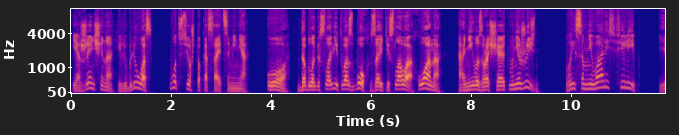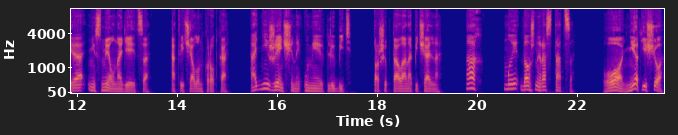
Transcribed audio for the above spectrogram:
Я женщина и люблю вас. Вот все, что касается меня. О, да благословит вас Бог за эти слова, Хуана! Они возвращают мне жизнь. Вы сомневались, Филипп? Я не смел надеяться, отвечал он кротко. Одни женщины умеют любить, прошептала она печально. Ах, мы должны расстаться. О, нет еще,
